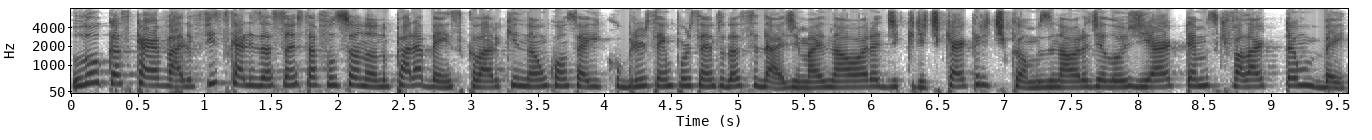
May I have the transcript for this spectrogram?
Lucas Carvalho, fiscalização está funcionando. Parabéns. Claro que não consegue cobrir 100% da cidade, mas na hora de criticar, criticamos. E na hora de elogiar, temos que falar também.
